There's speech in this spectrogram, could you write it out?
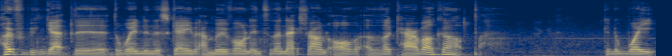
Hopefully, we can get the, the win in this game and move on into the next round of the Carabao Cup. To wait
